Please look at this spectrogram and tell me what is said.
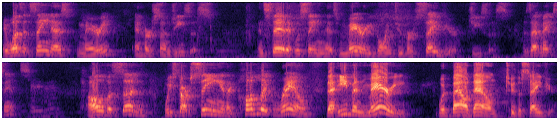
It wasn't seen as Mary and her son Jesus. Instead, it was seen as Mary going to her Savior, Jesus. Does that make sense? All of a sudden, we start seeing in a public realm that even Mary would bow down to the Savior.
